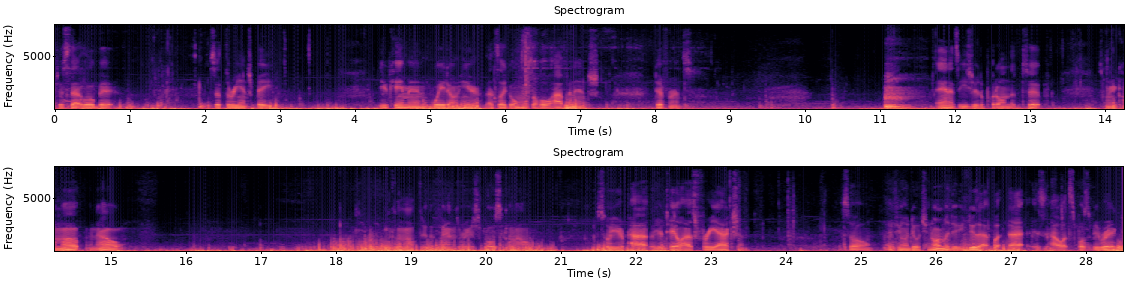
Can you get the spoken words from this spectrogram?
Just that little bit. It's a three inch bait. You came in way down here. That's like almost a whole half an inch difference. and it's easier to put on the tip. So when you come up and out, you come out through the fins where you're supposed to come out. So your pat your tail has free action. So if you want to do what you normally do, you can do that, but that is how it's supposed to be rigged.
